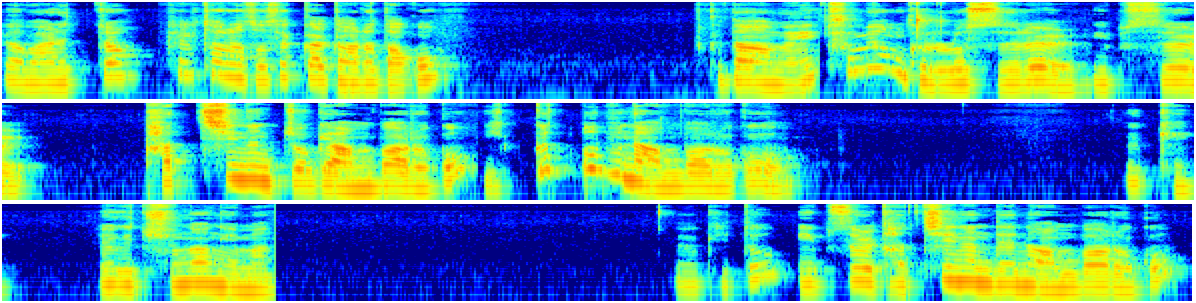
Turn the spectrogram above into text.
제가 말했죠? 필터라서 색깔 다르다고? 그 다음에 투명 글로스를 입술 닫히는 쪽에 안 바르고 이 끝부분에 안 바르고 이렇게 여기 중앙에만 여기도 입술 닫히는 데는 안 바르고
